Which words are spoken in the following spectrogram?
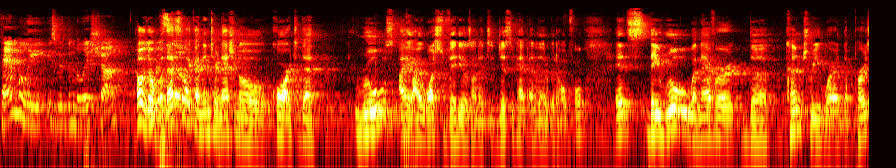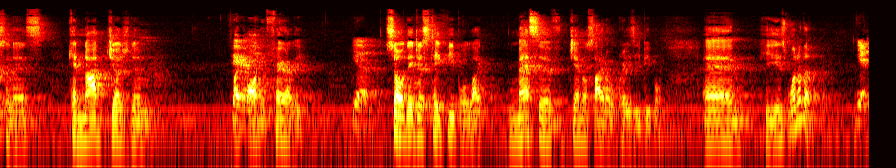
family is with the militia. Oh no, but that's like an international court that rules. I, I watched videos on it to, just to get a little bit hopeful. It's they rule whenever the country where the person is cannot judge them like on fairly. Yeah. So they just take people like massive genocidal crazy people, and he is one of them. Yeah.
